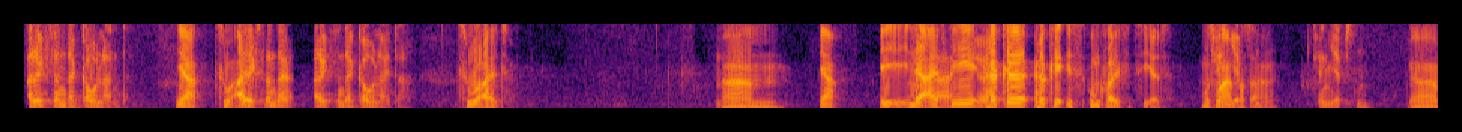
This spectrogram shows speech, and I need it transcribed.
Alexander Gauland. Ja, zu alt. Alexander, Alexander Gauleiter. Zu alt. Mhm. Ähm, ja. In der AfD, ja. Höcke, Höcke ist unqualifiziert. Muss man Ken einfach Jebsen? sagen. Ken Jebsen? Ja.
